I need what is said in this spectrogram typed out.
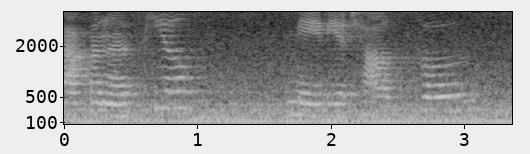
On those heels, maybe a child's pose.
